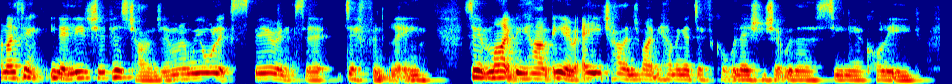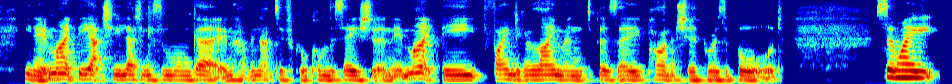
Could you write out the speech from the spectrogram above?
And I think, you know, leadership is challenging and we all experience it differently. So it might be having, you know, a challenge might be having a difficult relationship with a senior colleague. You know, it might be actually letting someone go and having that difficult conversation. It might be finding alignment as a partnership or as a board. So I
